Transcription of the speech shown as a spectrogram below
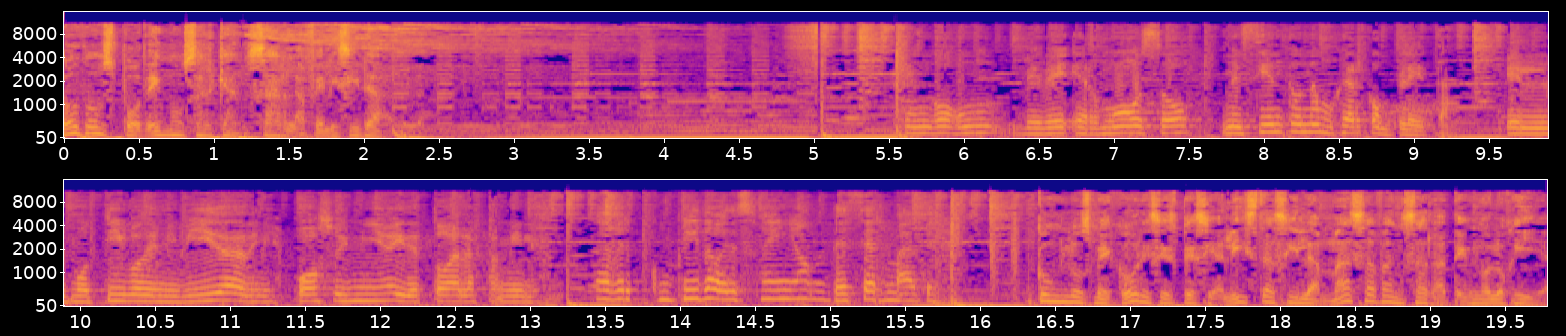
Todos podemos alcanzar la felicidad. Tengo un bebé hermoso, me siento una mujer completa. El motivo de mi vida, de mi esposo y mía y de toda la familia. Haber cumplido el sueño de ser madre. Con los mejores especialistas y la más avanzada tecnología.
